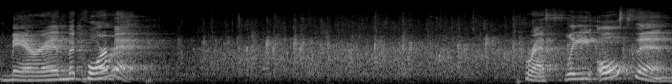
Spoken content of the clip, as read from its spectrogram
Marin McCormick. Presley Olson.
